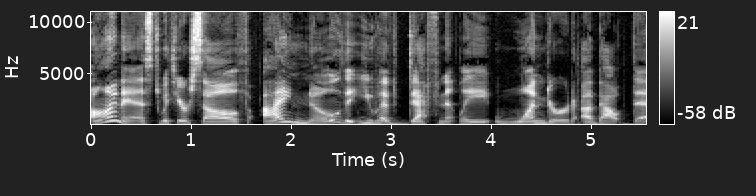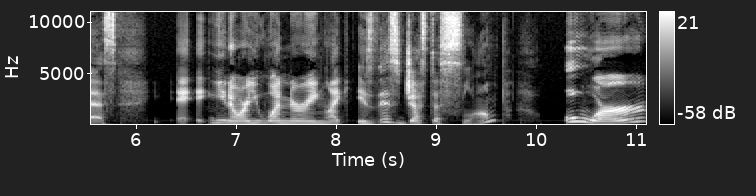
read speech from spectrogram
honest with yourself, I know that you have definitely wondered about this. You know, are you wondering, like, is this just a slump? Or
